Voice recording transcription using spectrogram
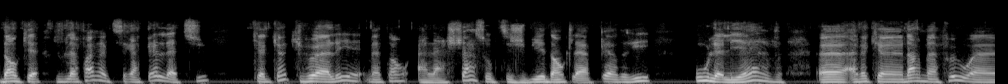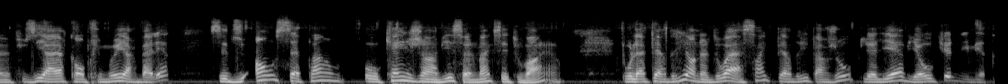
Donc, euh, je voulais faire un petit rappel là-dessus. Quelqu'un qui veut aller, mettons, à la chasse au petit gibier, donc la perdrix ou le lièvre euh, avec un arme à feu ou un fusil à air comprimé, arbalète, c'est du 11 septembre au 15 janvier seulement que c'est ouvert. Pour la perdrix, on a le droit à 5 perdrix par jour, puis le lièvre, il n'y a aucune limite.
